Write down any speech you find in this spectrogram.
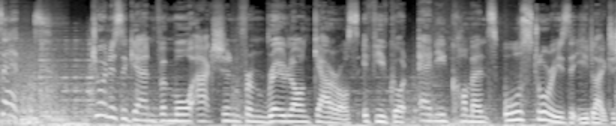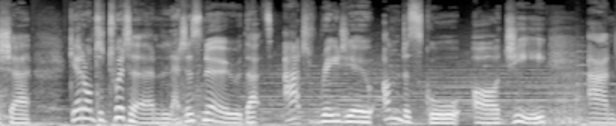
set. Join us again for more action from Roland Garros. If you've got any comments or stories that you'd like to share, get onto Twitter and let us know. That's at radio underscore RG and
